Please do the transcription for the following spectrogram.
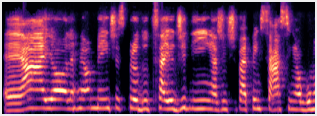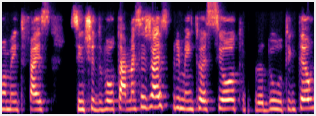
é, ai, olha, realmente esse produto saiu de linha, a gente vai pensar se em algum momento faz sentido voltar, mas você já experimentou esse outro produto? Então,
